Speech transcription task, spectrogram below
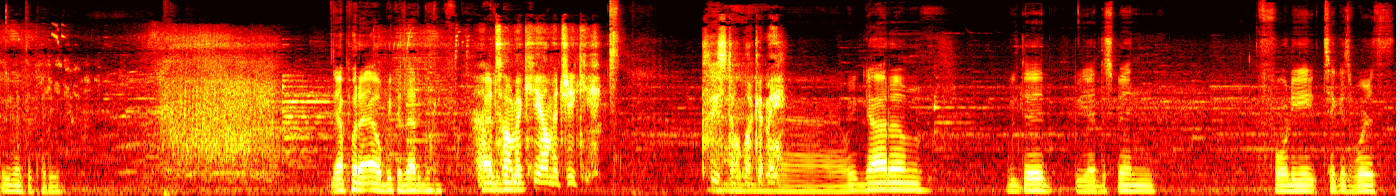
We went to pity. Yeah, I put an L because I had to go. I I'm had to go Amajiki. Please don't look at me. Uh, we got him. We did. We had to spend 48 tickets worth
